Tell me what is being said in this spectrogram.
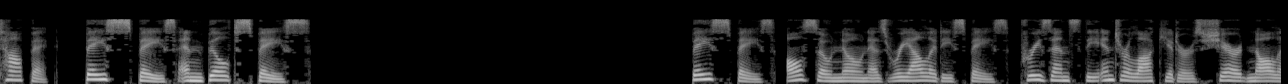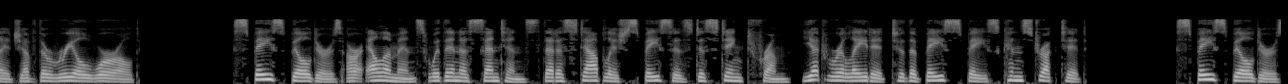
Topic: Base space and built space. Base space, also known as reality space, presents the interlocutor's shared knowledge of the real world. Space builders are elements within a sentence that establish spaces distinct from, yet related to the base space constructed. Space builders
